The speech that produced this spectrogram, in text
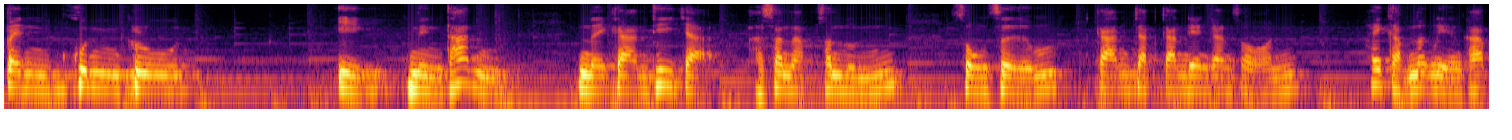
เป็นคุณครูอีกหนึ่งท่าน ในการที่จะสนับสนุนส่งเสริมการจัดการเรียนการสอนให้กับนักเรียนครับ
